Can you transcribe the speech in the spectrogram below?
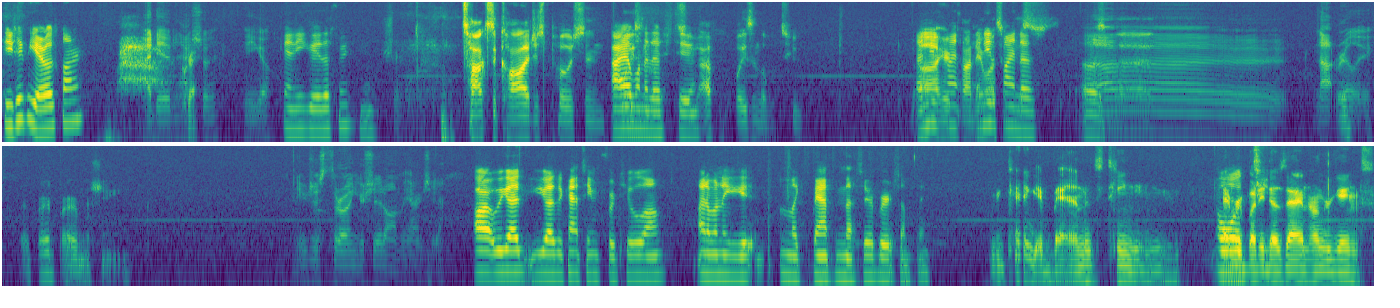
Did you take the arrows, Connor? I did Crap. actually. Here you go. Can you give those to me? Yeah. Sure. Toxicologist posting. I have poison one of level those too. two. I have poison level two. I Uh, need, here, to find, Connor, I need to want some find of a, this? a Uh, not really. bird, bird, bird machine. You're just throwing your shit on me, aren't you? Alright, we got you guys. We can't team for too long. I don't want to get like banned from that server or something. We can't get banned. It's teaming. Oh, well, Everybody te- does that in Hunger Games.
